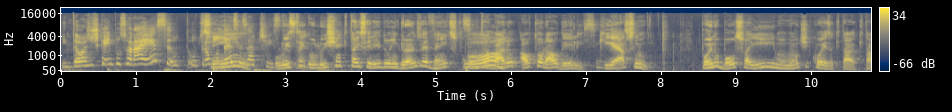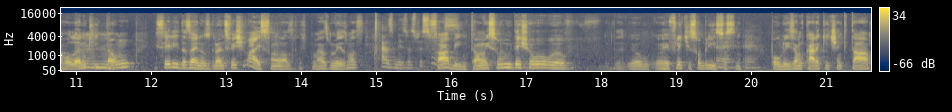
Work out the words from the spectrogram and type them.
Então a gente quer impulsionar esse, o, o trampo Sim, desses artistas. O Luiz, né? o Luiz tinha que estar inserido em grandes eventos com o trabalho autoral dele. Sim. Que é assim, põe no bolso aí um monte de coisa que tá, que tá rolando, Uhum. que estão inseridas aí nos grandes festivais. São as, as mesmas, As mesmas pessoas. sabe? Então isso me deixou. Eu, eu, eu refleti sobre isso, É, assim. é. Pô, o Luiz é um cara que tinha que estar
